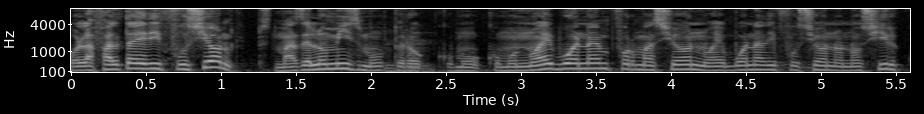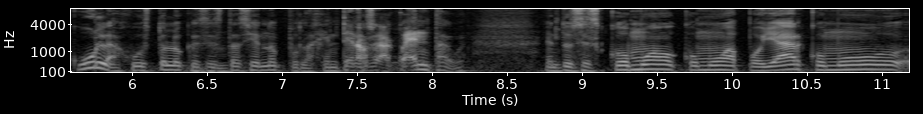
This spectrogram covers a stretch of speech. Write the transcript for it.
O la falta de difusión, pues más de lo mismo, pero como, como no hay buena información, no hay buena difusión o no circula justo lo que se está haciendo, pues la gente no se da cuenta, güey. Entonces, ¿cómo, ¿cómo apoyar, cómo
